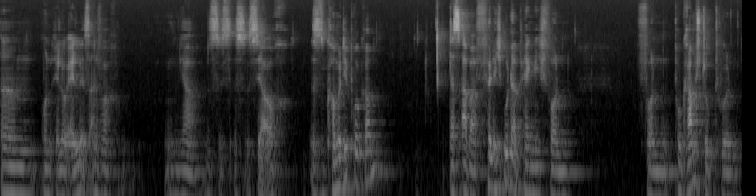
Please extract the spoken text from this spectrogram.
Ähm, und LOL ist einfach, ja, es ist, es ist ja auch, es ist ein Comedy-Programm, das aber völlig unabhängig von, von Programmstrukturen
